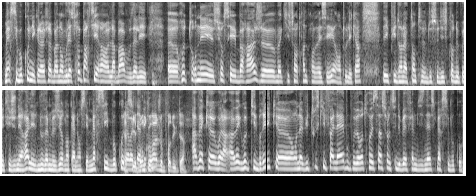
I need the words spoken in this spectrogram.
Merci beaucoup Nicolas Chaban. On vous laisse repartir hein, là-bas. Vous allez euh, retourner sur ces barrages euh, bah, qui sont en train de progresser en tous les cas. Et puis dans l'attente de ce discours de politique générale et de nouvelles mesures donc annoncées. Merci beaucoup d'avoir été bon avec courage nous. aux producteurs. Avec euh, voilà, avec vos petites briques, on a vu tout ce qu'il fallait. Vous pouvez retrouver ça sur le site de BFM Business. Merci beaucoup.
